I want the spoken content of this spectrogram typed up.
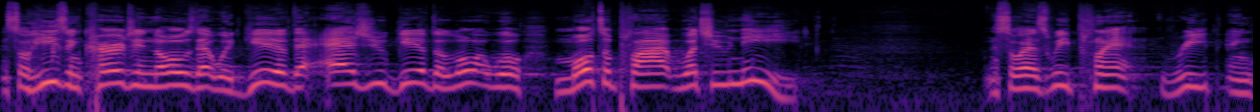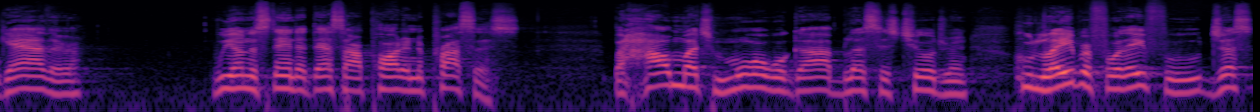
And so he's encouraging those that would give that as you give, the Lord will multiply what you need. And so as we plant, reap, and gather, we understand that that's our part in the process. But how much more will God bless his children who labor for their food just,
